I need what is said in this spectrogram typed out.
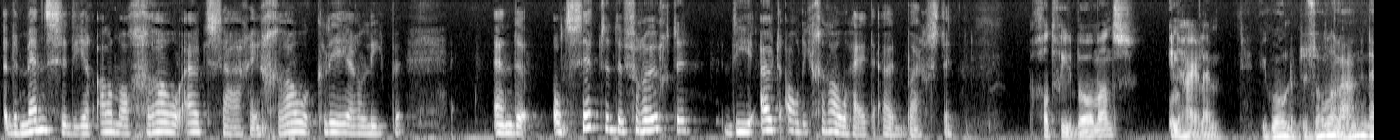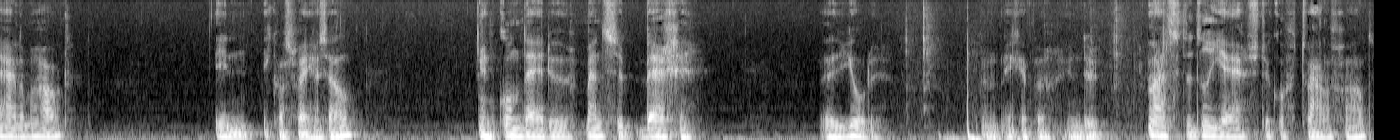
de mensen die er allemaal grauw uitzagen... in grauwe kleren liepen. En de ontzettende vreugde die uit al die grauwheid uitbarstte. Godfried Bormans in Haarlem. Ik woonde op de Zonnelaan in de Haarlemmerhout. In, ik was vrijgezel. En kon daardoor mensen bergen uh, joden. En ik heb er in de laatste drie jaar een stuk of twaalf gehad.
